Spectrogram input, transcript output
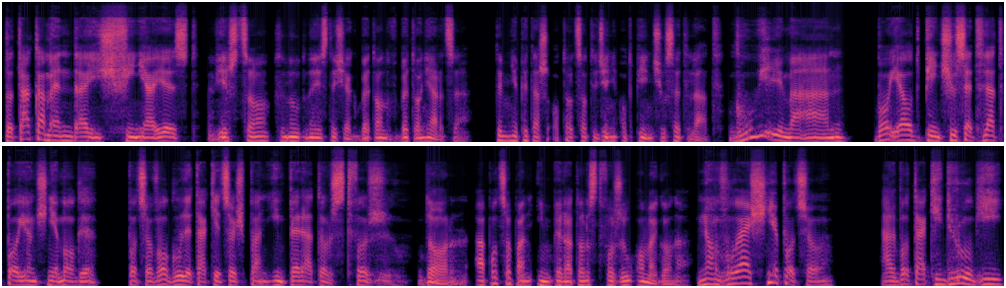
to taka menda i świnia jest? Wiesz co? Ty nudny jesteś jak beton w betoniarce. Ty mnie pytasz o to co tydzień od 500 lat. Guilman, bo ja od pięciuset lat pojąć nie mogę. Po co w ogóle takie coś pan imperator stworzył? Dorn, a po co pan imperator stworzył Omegona? No właśnie po co? Albo taki drugi,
